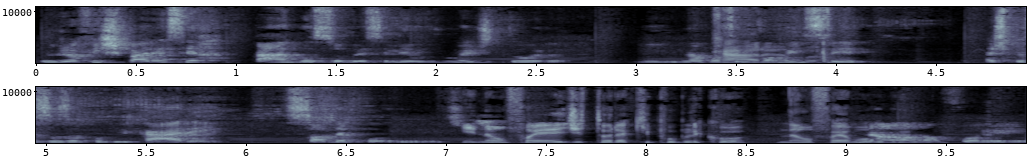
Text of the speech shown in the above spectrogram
Eu já fiz parecer pago sobre esse livro para uma editora. E não consegui convencer as pessoas a publicarem só depois. E não foi a editora que publicou, não foi a Morro não, Branco? Não, não foi.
